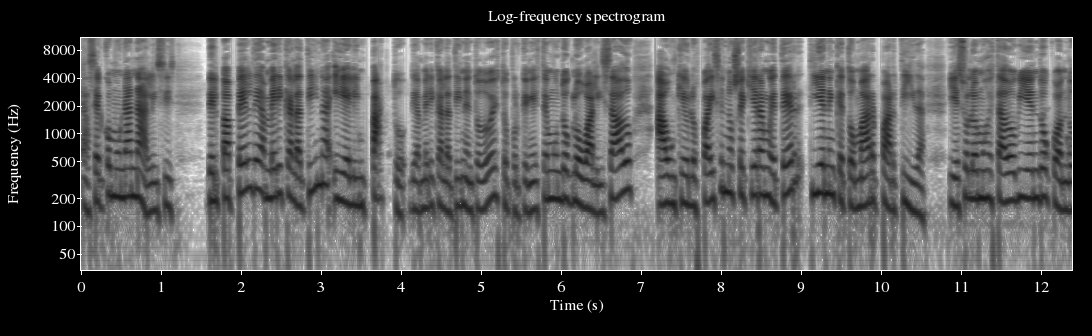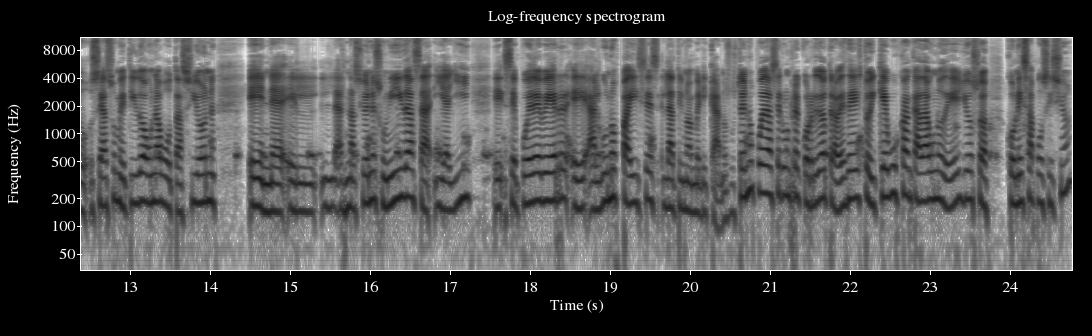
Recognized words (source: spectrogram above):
hacer como un análisis del papel de América Latina y el impacto de América Latina en todo esto, porque en este mundo globalizado, aunque los países no se quieran meter, tienen que tomar partida. Y eso lo hemos estado viendo cuando se ha sometido a una votación en, eh, las Naciones Unidas y allí eh, se puede ver eh, algunos países latinoamericanos. ¿Usted nos puede hacer un recorrido a través de esto y qué buscan cada uno de ellos ah, con esa posición?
